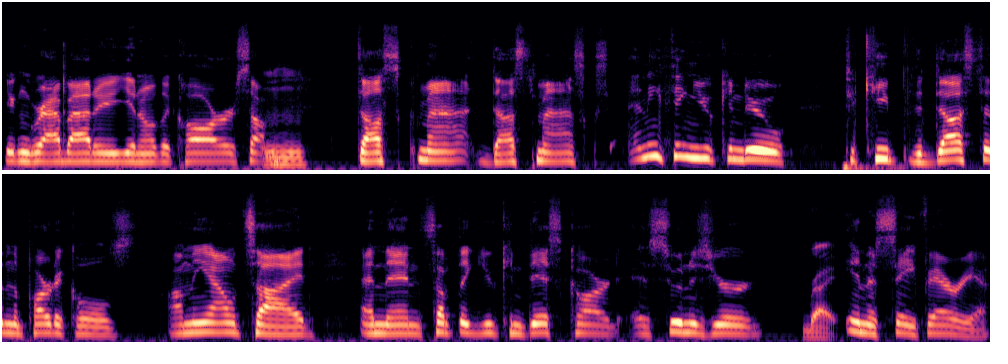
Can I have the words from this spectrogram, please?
you can grab out of you know the car or something. Mm-hmm. Dust mat, dust masks, anything you can do to keep the dust and the particles on the outside, and then something you can discard as soon as you're Right. in a safe area.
